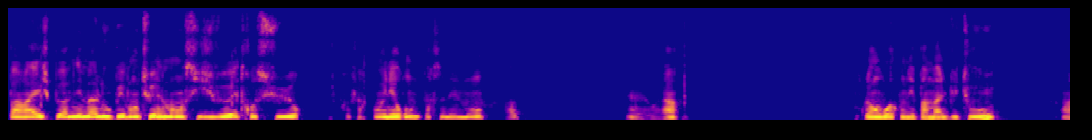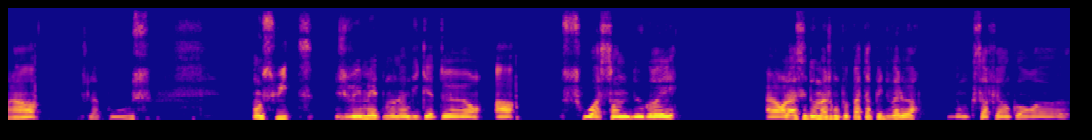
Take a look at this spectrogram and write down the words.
pareil. Je peux amener ma loupe éventuellement si je veux être sûr. Je préfère quand elle est ronde personnellement. Hop. Euh, voilà. Donc là, on voit qu'on est pas mal du tout. Voilà. Je la pousse. Ensuite, je vais mettre mon indicateur à 60 degrés. Alors là, c'est dommage, on ne peut pas taper de valeur. Donc ça fait encore euh,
